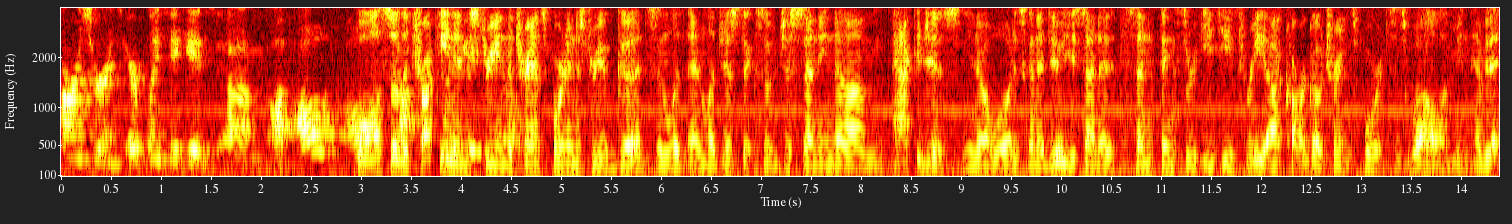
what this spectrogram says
car insurance, airplane tickets, um, all, all, Well, also the trucking industry and the transport industry of goods and, lo and logistics of just sending um, packages. You know what it's going to do? You send it, send things through ET3, uh, cargo transports as well. I mean, have they,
